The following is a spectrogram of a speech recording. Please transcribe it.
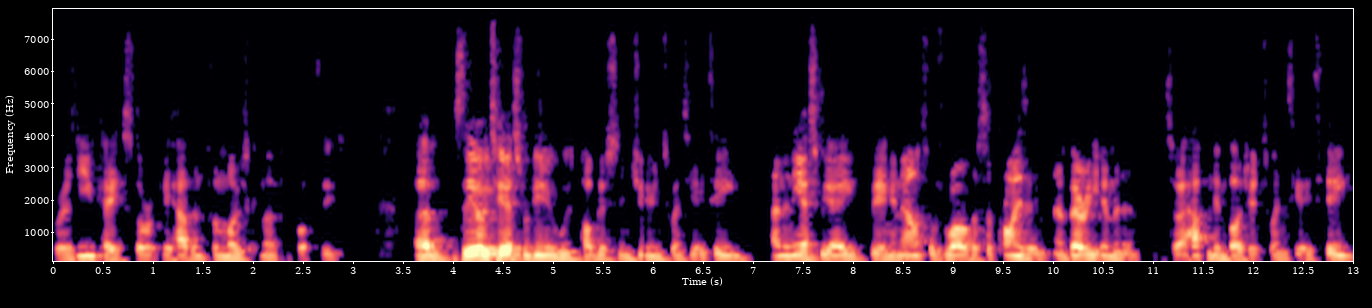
whereas the UK historically haven't for most commercial properties. Um, so the OTS review was published in June 2018, and then the SBA being announced was rather surprising and very imminent. So it happened in budget 2018,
